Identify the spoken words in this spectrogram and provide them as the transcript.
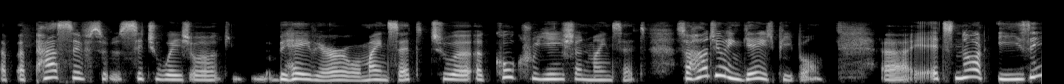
a, a, passive situation or behavior or mindset to a, a, co-creation mindset. So how do you engage people? Uh, it's not easy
